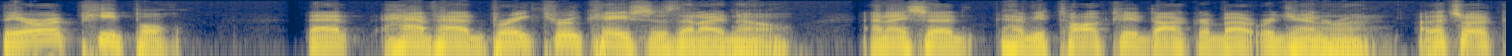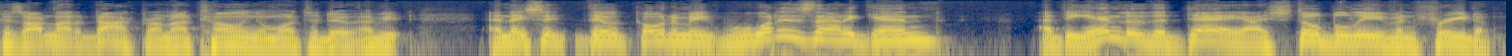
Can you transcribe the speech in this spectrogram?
There are people that have had breakthrough cases that I know. And I said, have you talked to your doctor about Regeneron? That's what, cause I'm not a doctor. I'm not telling them what to do. Have you, and they said, they'll go to me, well, what is that again? At the end of the day, I still believe in freedom.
